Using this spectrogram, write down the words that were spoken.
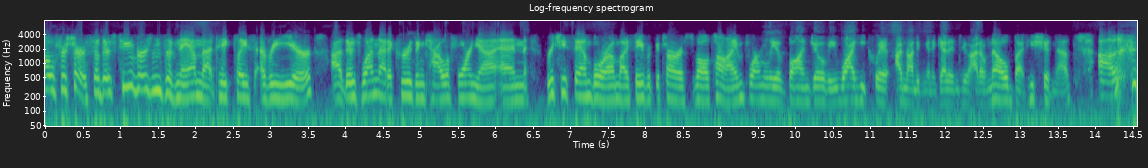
Oh, for sure. So there's two versions of NAMM that take place every year. Uh, there's one that occurs in California, and Richie Sambora, my favorite guitarist of all time, formerly of Bon Jovi. Why he quit, I'm not even going to get into. I don't know, but he shouldn't have. Uh,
